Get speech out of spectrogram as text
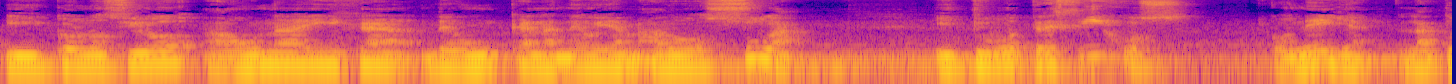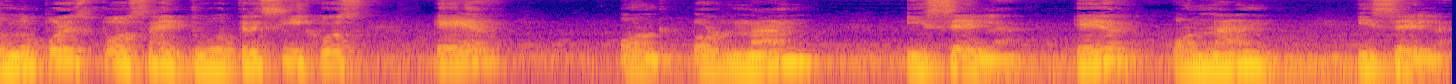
y conoció a una hija de un cananeo llamado Sua y tuvo tres hijos con ella. La tomó por esposa y tuvo tres hijos, Er, Ornán y Sela. Er, Onán y Sela.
